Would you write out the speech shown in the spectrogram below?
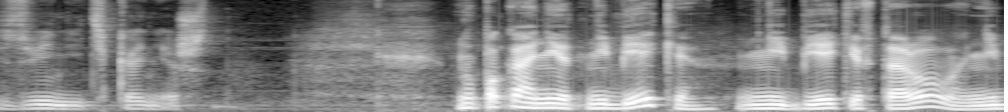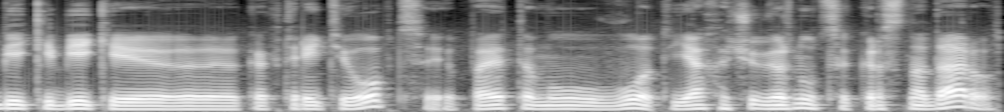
Извините, конечно. Ну, пока нет ни Беки, ни Беки второго, ни Беки-Беки э, как третьей опции. Поэтому вот, я хочу вернуться к Краснодару.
